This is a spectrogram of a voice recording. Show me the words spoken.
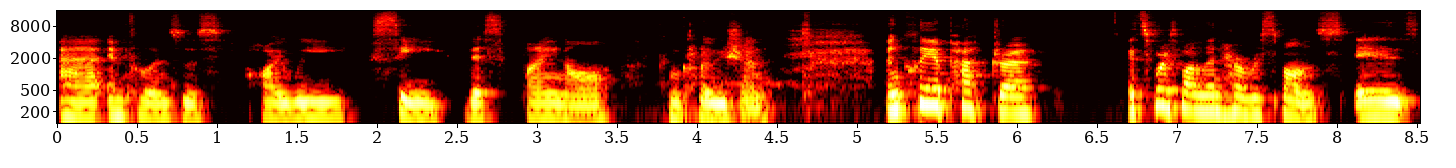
uh, influences how we see this final conclusion. And Cleopatra it's worthwhile in her response is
